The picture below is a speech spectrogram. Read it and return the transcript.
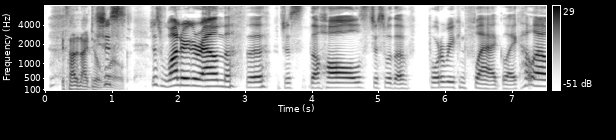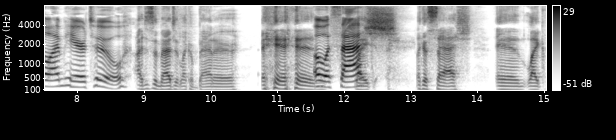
it's not an ideal just world. just wandering around the the just the halls just with a Puerto Rican flag like, "Hello, I'm here too." I just imagine like a banner and Oh, a sash. like a sash and like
